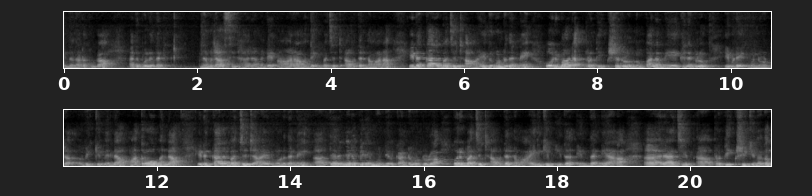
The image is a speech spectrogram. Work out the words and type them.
ഇന്ന് നടക്കുക. അതുപോലെ തന്നെ നിർമ്മലാ സീതാരാമന്റെ ആറാമത്തെ ബജറ്റ് അവതരണമാണ്. ഇടക്കാല ബജറ്റ് ആയതുകൊണ്ട് തന്നെ ഒരുപാട് പ്രതീക്ഷകളൊന്നും പല മേഖലകളും ഇവിടെ മുന്നോട്ട് വെക്കുന്നില്ല. മാത്രവുമല്ല ഇടക്കാല ബജറ്റ് ആയതുകൊണ്ട് തന്നെ തെരഞ്ഞെടുപ്പിനെ മുന്നിൽ കണ്ടുകൊണ്ടുള്ള ഒരു ബജറ്റ് അവതരണമായിരിക്കും ഇത് എന്ന് തന്നെയാണ് രാജ്യം പ്രതീക്ഷിക്കുന്നതും.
